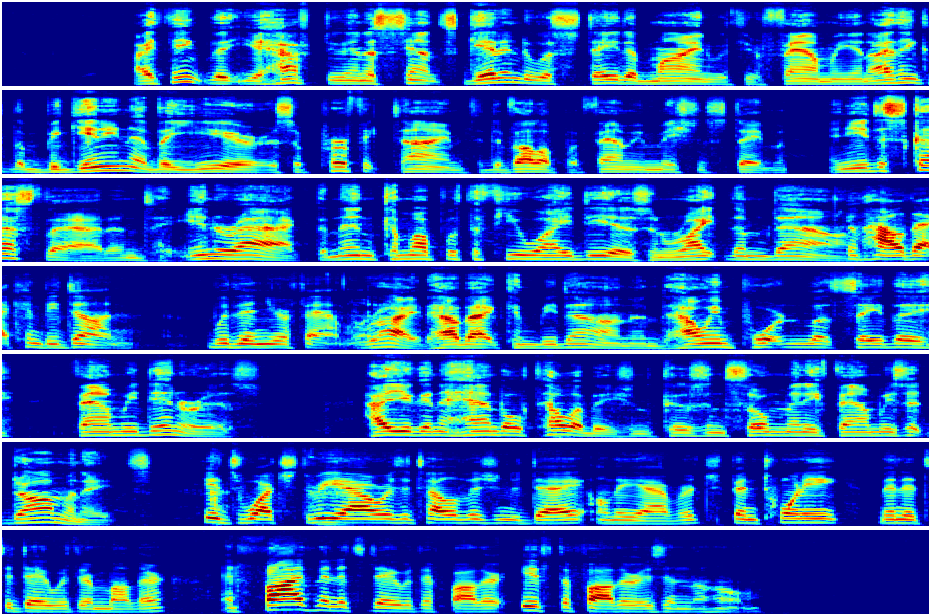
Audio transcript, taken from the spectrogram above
I think that you have to, in a sense, get into a state of mind with your family. And I think the beginning of a year is a perfect time to develop a family mission statement. And you discuss that and interact and then come up with a few ideas and write them down. of how that can be done within your family. Right, how that can be done and how important, let's say, the family dinner is. How you're going to handle television, because in so many families it dominates. Kids watch three hours of television a day on the average, spend 20 minutes a day with their mother, and five minutes a day with their father if the father is in the home.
